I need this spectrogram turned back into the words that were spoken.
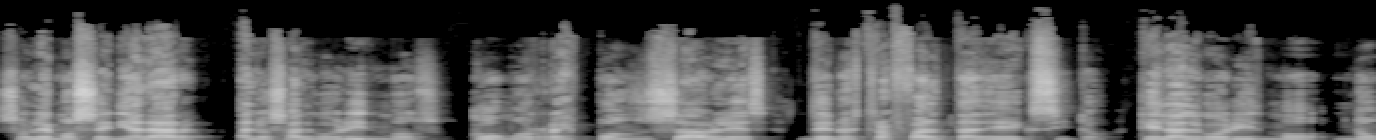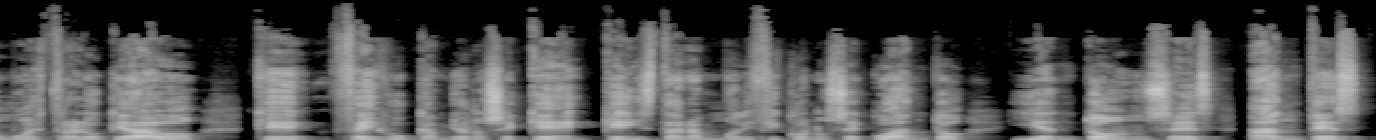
Solemos señalar a los algoritmos como responsables de nuestra falta de éxito, que el algoritmo no muestra lo que hago, que Facebook cambió no sé qué, que Instagram modificó no sé cuánto y entonces antes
